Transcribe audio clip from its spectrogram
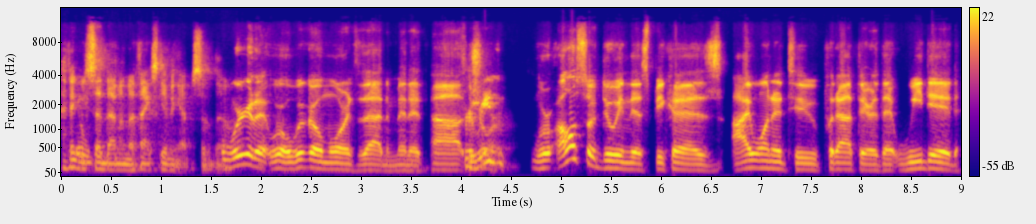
I think we said that on the Thanksgiving episode. Though we're gonna we'll, we'll go more into that in a minute. Uh, For sure. we're also doing this because I wanted to put out there that we did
